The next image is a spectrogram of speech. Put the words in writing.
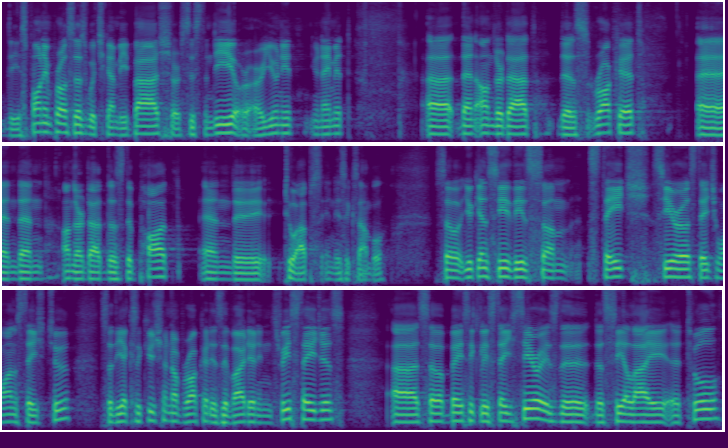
the spawning process, which can be bash or systemd or our unit, you name it. Uh, then under that, there's Rocket. And then under that, there's the pod and the two apps in this example. So you can see these um, stage zero, stage one, stage two. So the execution of Rocket is divided in three stages. Uh, so basically, stage zero is the, the CLI uh, tool.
